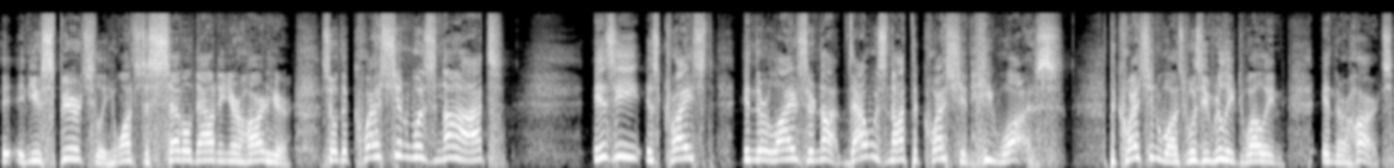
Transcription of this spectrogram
in you spiritually. He wants to settle down in your heart here. So the question was not is he is Christ in their lives or not? That was not the question. He was. The question was, was he really dwelling in their hearts?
